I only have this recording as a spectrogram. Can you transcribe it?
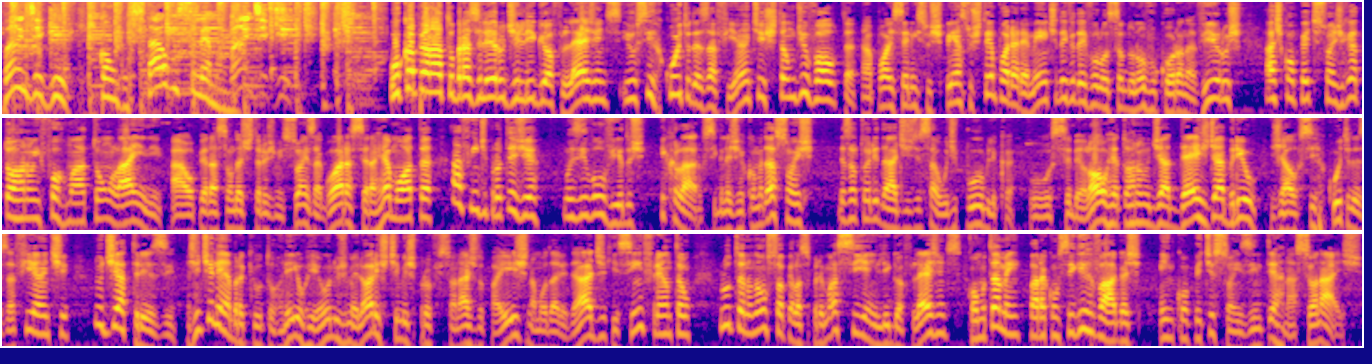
Band Geek com Gustavo Suleman. Band Geek. O Campeonato Brasileiro de League of Legends e o Circuito Desafiante estão de volta. Após serem suspensos temporariamente devido à evolução do novo coronavírus, as competições retornam em formato online. A operação das transmissões agora será remota, a fim de proteger os envolvidos e, claro, seguindo as recomendações das autoridades de saúde pública. O CBLOL retorna no dia 10 de abril, já o circuito desafiante no dia 13. A gente lembra que o torneio reúne os melhores times profissionais do país na modalidade que se enfrentam, lutando não só pela supremacia em League of Legends, como também para conseguir vagas em competições internacionais.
